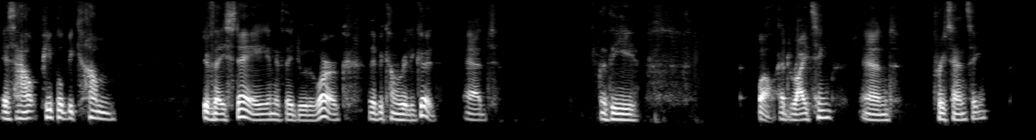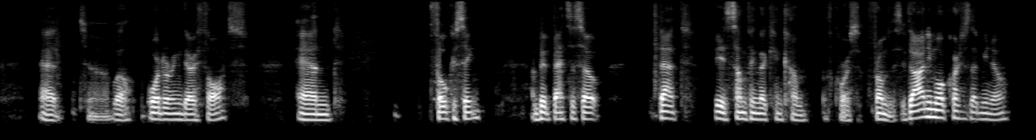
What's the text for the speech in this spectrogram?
is how people become, if they stay and if they do the work, they become really good at the, well, at writing and presenting at uh, well ordering their thoughts and focusing a bit better so that is something that can come of course from this. If there are any more questions let me know.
